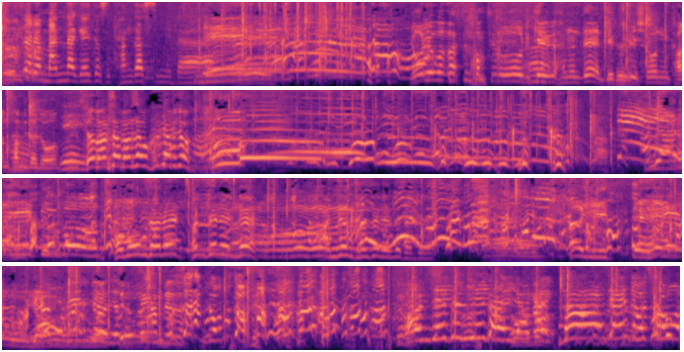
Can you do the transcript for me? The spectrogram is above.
좋은 사람 만나게 해줘서 반갑습니다. 네. 여려와 가슴 박수로 이렇게 하는데 네크레이션 감사합니다 좀. 자 박사 박사 크게 한번 줘. 도봉산을 전세냈네. 완전 전세냈네 전세. 아, 이때로 영. 언제든지 달려갈 나에도 좋아.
